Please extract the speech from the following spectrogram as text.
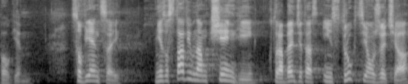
Bogiem. Co więcej, nie zostawił nam księgi, która będzie teraz instrukcją życia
